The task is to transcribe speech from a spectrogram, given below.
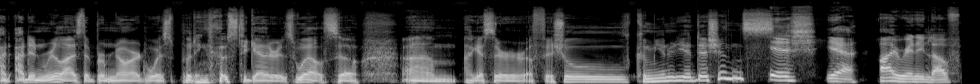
I, I didn't realize that Bernard was putting those together as well. So, um, I guess they're official community editions. Ish. Yeah. I really love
